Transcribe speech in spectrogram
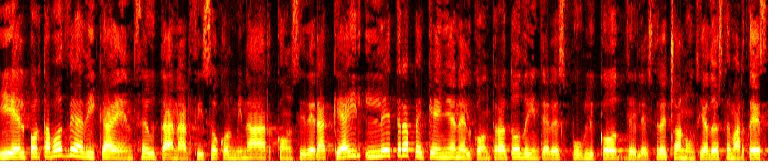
Y el portavoz de Adica en Ceuta, Narciso Colminar, considera que hay letra pequeña en el contrato de interés público del estrecho anunciado este martes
